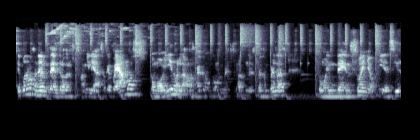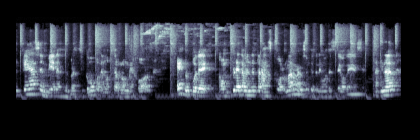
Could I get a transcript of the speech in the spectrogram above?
que podemos tener dentro de nuestras familias o que veamos como ídola, o sea, como, como nuestras, empresas, como de ensueño y decir qué hacen bien esas empresas y cómo podemos hacerlo mejor, eso puede completamente transformar la visión que tenemos de este ODS. Al final,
